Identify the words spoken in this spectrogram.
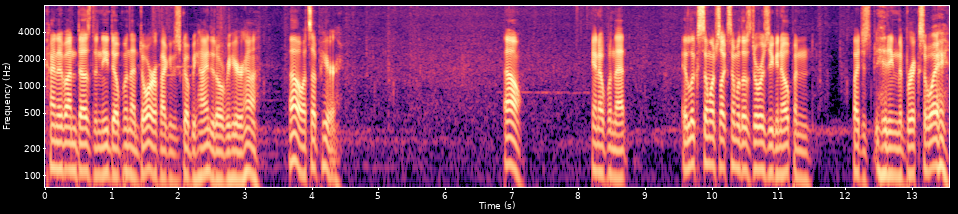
Kind of undoes the need to open that door if I can just go behind it over here, huh? Oh, what's up here? Oh. Can't open that. It looks so much like some of those doors you can open by just hitting the bricks away.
